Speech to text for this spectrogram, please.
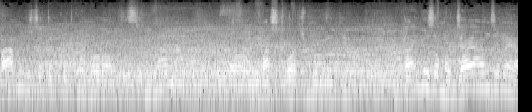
ಫ್ಯಾಮಿಲಿ ಜೊತೆ ಕೂತ್ಕೊಂಡು ನೋಡೋವಂಥ ಸಿನಿಮಾ ಮಸ್ಟ್ ವಾಚ್ ಮೂವಿ ಅಂತ ಥ್ಯಾಂಕ್ ಯು ಸೊ ಮಚ್ ಜಯ ಆಂಜನೇಯ.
